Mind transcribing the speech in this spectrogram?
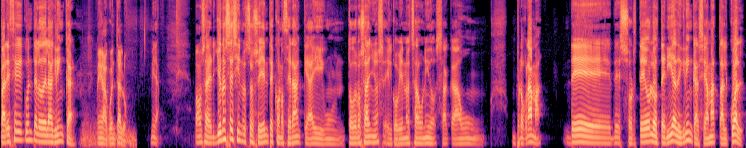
parece que cuente lo de la Green Card? Venga, cuéntalo. Mira, Vamos a ver, yo no sé si nuestros oyentes conocerán que hay un, todos los años el gobierno de Estados Unidos saca un, programa de, sorteo lotería de Green Card, se llama tal cual,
